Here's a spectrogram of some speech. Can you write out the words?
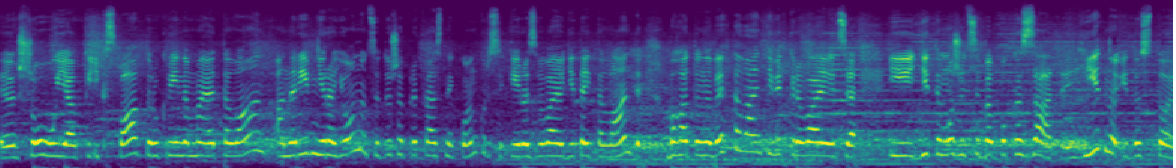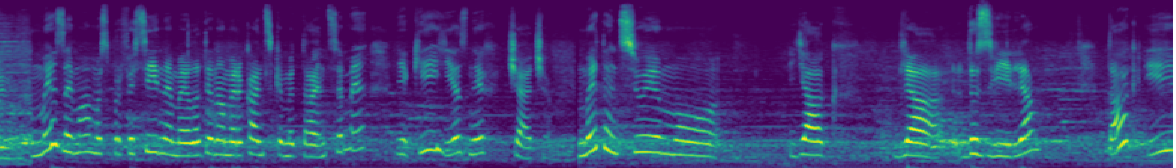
е, шоу, як X-Factor, Україна має талант. А на рівні району це дуже прекрасний конкурс, який розвиває дітей таланти. Багато нових талантів відкриваються, і діти можуть себе показати гідно і достойно. Ми займаємось професійними латиноамериканськими танцями, які є з них чача. Ми танцюємо як для дозвілля, так і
